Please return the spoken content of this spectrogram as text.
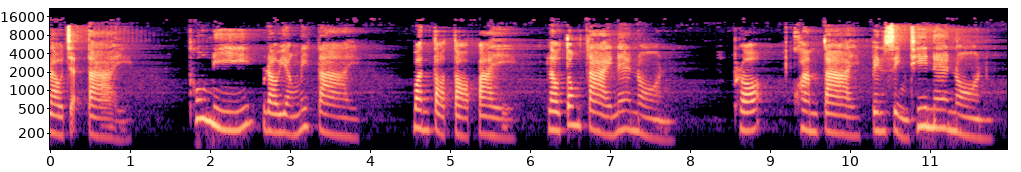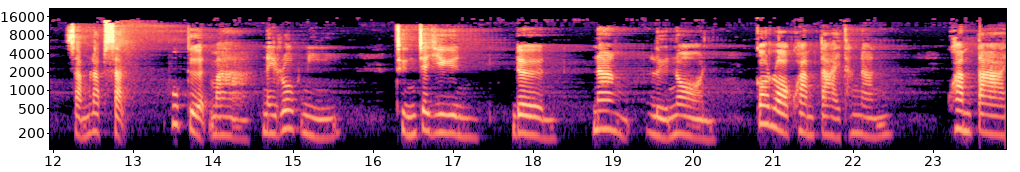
เราจะตาย พรุ่งนี้เรายังไม่ตาย วันต่อต่อไป เราต้องตายแน่นอน เพราะความตายเป็นสิ่งที่แน่นอนสำหรับสัตว์ผู้เกิดมาในโลกนี้ ถึงจะยืน เดิน นั่งหรือนอน ก็รอความตายทั้งนั้น ความตาย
